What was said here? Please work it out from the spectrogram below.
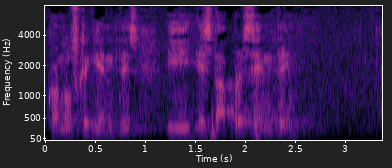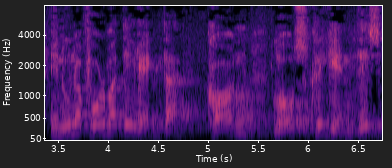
con los creyentes y está presente en una forma directa con los creyentes,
